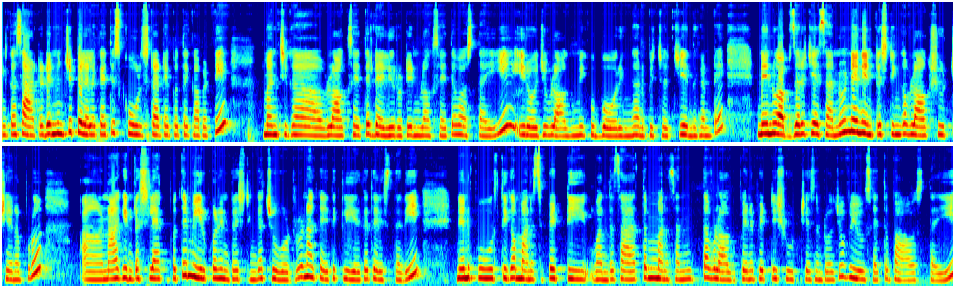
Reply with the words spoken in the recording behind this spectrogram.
ఇంకా సాటర్డే నుంచి పిల్లలకైతే స్కూల్ స్టార్ట్ అయిపోతాయి కాబట్టి మంచిగా వ్లాగ్స్ అయితే డైలీ రొటీన్ వ్లాగ్స్ అయితే వస్తాయి. ఈరోజు వ్లాగ్ మీకు బోరింగ్గా అనిపించవచ్చు ఎందుకంటే నేను అబ్జర్వ్ చేశాను. నేను ఇంట్రెస్టింగ్గా వ్లాగ్ షూట్ చేయనప్పుడు నాకు ఇంట్రెస్ట్ లేకపోతే మీరు కూడా ఇంట్రెస్టింగ్గా చూడరు. నాకైతే క్లియర్గా తెలుస్తుంది. నేను పూర్తిగా మనసు పెట్టి వంద శాతం మనసంతా వ్లాగ్ పైన పెట్టి షూట్ చేసిన రోజు వ్యూస్ అయితే బాగా వస్తాయి.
